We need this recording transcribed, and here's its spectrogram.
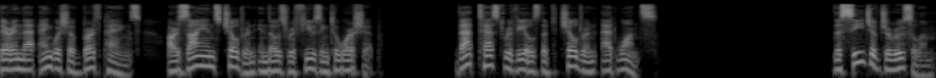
there in that anguish of birth pangs, are Zion's children in those refusing to worship. That test reveals the children at once. The siege of Jerusalem,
